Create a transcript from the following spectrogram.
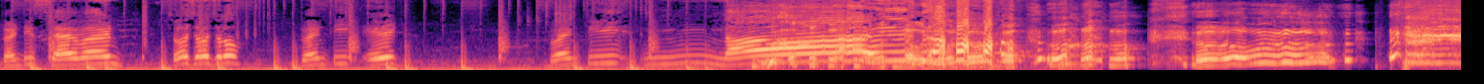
twenty seven चलो चलो चलो twenty eight twenty nine no, no, no.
